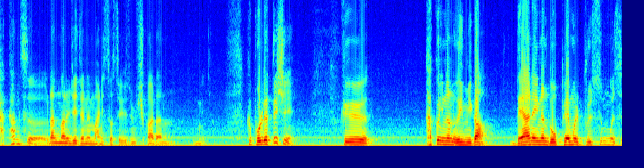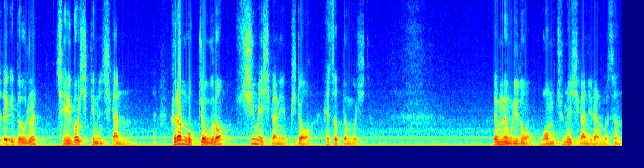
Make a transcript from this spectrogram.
바캉스란 말을 예전에 많이 썼어요. 요즘 휴가라는 의미죠. 그 본래 뜻이 그 갖고 있는 의미가 내 안에 있는 노폐물, 불순물, 쓰레기들을 제거시키는 시간 그런 목적으로 쉼의 시간이 필요했었던 것이죠. 때문에 우리도 멈춤의 시간이라는 것은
